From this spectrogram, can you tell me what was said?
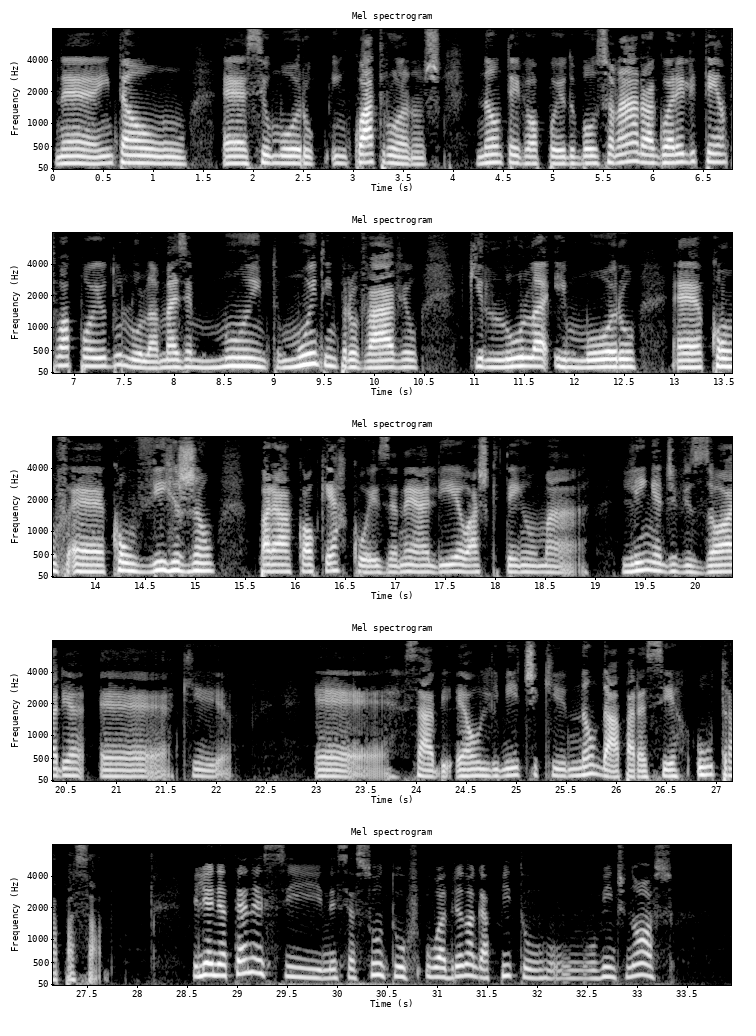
né? Então, é, se o Moro, em quatro anos, não teve o apoio do Bolsonaro, agora ele tenta o apoio do Lula, mas é muito, muito improvável que Lula e Moro é, é, convirjam para qualquer coisa, né? Ali eu acho que tem uma linha divisória é, que é, sabe, é um limite que não dá para ser ultrapassado. Eliane, até nesse, nesse assunto, o Adriano Agapito, um ouvinte nosso,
